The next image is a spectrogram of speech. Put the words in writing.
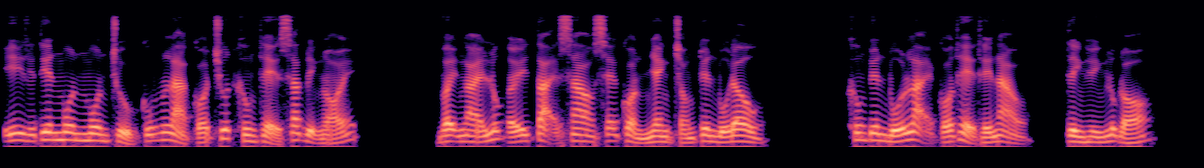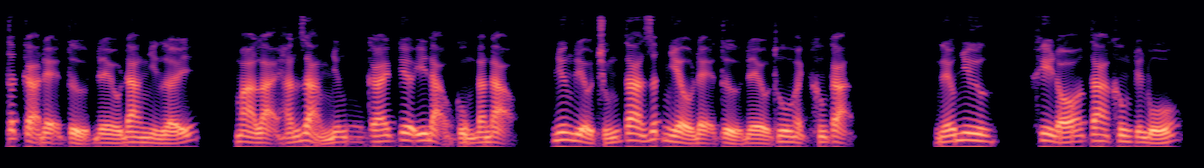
Y tiên môn môn chủ cũng là có chút không thể xác định nói, vậy ngài lúc ấy tại sao sẽ còn nhanh chóng tuyên bố đâu? Không tuyên bố lại có thể thế nào? Tình hình lúc đó, tất cả đệ tử đều đang nhìn lấy, mà lại hắn giảng những cái kia ý đạo cùng đan đạo, nhưng điều chúng ta rất nhiều đệ tử đều thu hoạch không cạn. Nếu như, khi đó ta không tuyên bố.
